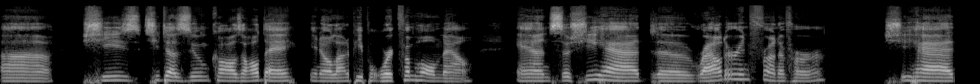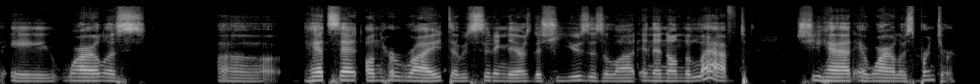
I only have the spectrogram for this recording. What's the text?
Uh, she's she does Zoom calls all day. You know, a lot of people work from home now, and so she had the router in front of her. She had a wireless uh, headset on her right that was sitting there that she uses a lot. And then on the left, she had a wireless printer.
